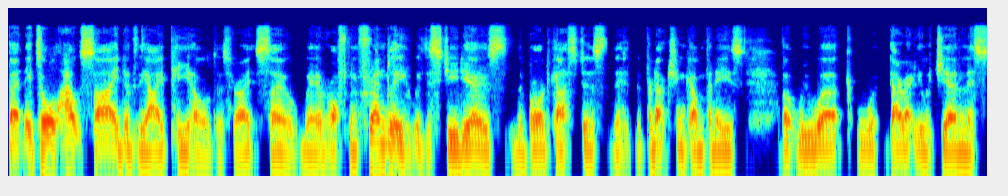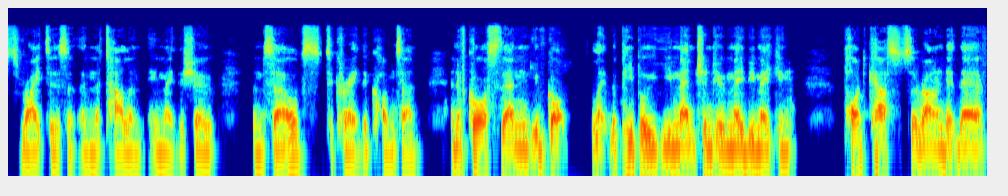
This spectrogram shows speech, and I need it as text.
but it's all outside of the IP holders, right? So we're often friendly with the studios, the broadcasters, the, the production companies, but we work w- directly with journalists, writers, and the talent who make the show themselves to create the content. And of course, then you've got like the people you mentioned who may be making podcasts around it. They're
